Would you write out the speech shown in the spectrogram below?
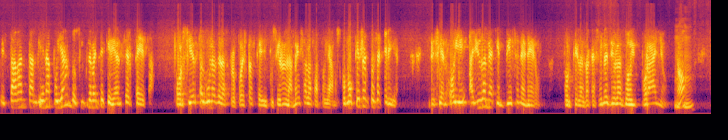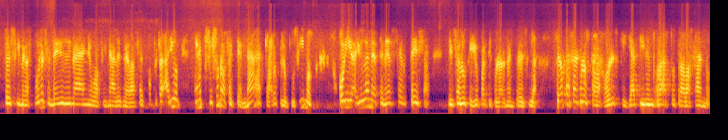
estaban también apoyando, simplemente querían certeza. Por cierto, algunas de las propuestas que pusieron en la mesa las apoyamos. ¿Cómo qué certeza querían? decían, oye, ayúdame a que empiece en enero, porque las vacaciones yo las doy por año, ¿no? Entonces, si me las pones en medio de un año o a finales, me vas a compensar. Ayúdame. Bueno, pues eso no afecta en nada, claro que lo pusimos. Oye, ayúdame a tener certeza. Y es algo que yo particularmente decía. ¿Qué va a pasar con los trabajadores que ya tienen rato trabajando?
